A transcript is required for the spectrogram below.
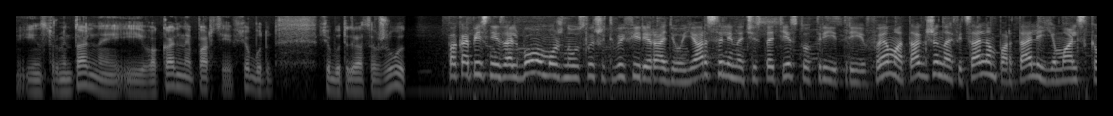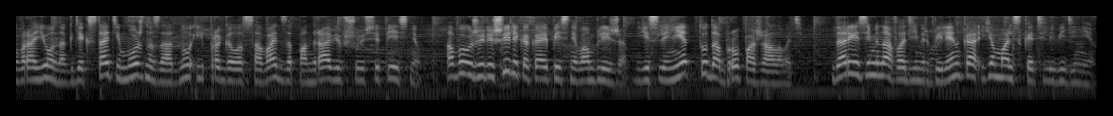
и инструментальные, и вокальные партии. Все, будут, все будет играться вживую. Пока песни из альбома можно услышать в эфире радио Ярсели на частоте 103,3 FM, эм, а также на официальном портале Ямальского района, где, кстати, можно заодно и проголосовать за понравившуюся песню. А вы уже решили, какая песня вам ближе? Если нет, то добро пожаловать. Дарья Зимина, Владимир Беленко, Ямальское телевидение.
